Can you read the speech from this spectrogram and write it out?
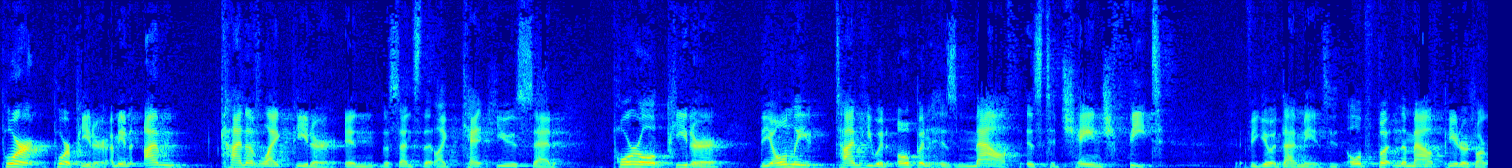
poor, poor Peter. I mean, I'm kind of like Peter in the sense that, like Kent Hughes said, poor old Peter, the only time he would open his mouth is to change feet. If you get what that means. He's old foot in the mouth, Peter's like,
